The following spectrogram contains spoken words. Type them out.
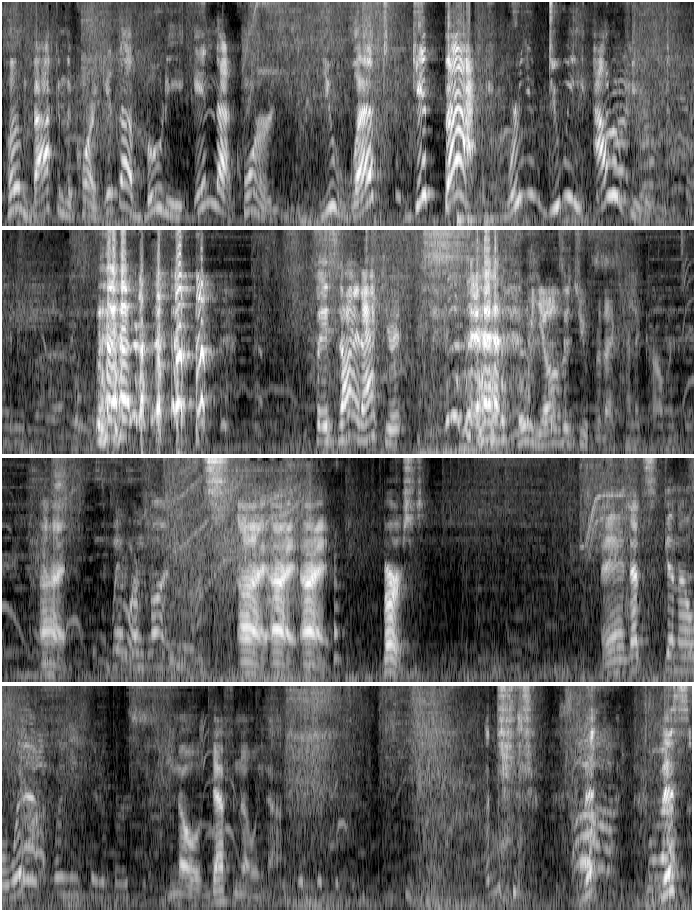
Just put him back in the corner. Get that booty in that corner. You left? Get back! What are you doing out of here? but it's not inaccurate. Who yells at you for that kind of commentary? alright. It's way more fun. Alright, alright, alright. Burst. And that's gonna Not whiff. when you should have burst. No, definitely not. Oh, this.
